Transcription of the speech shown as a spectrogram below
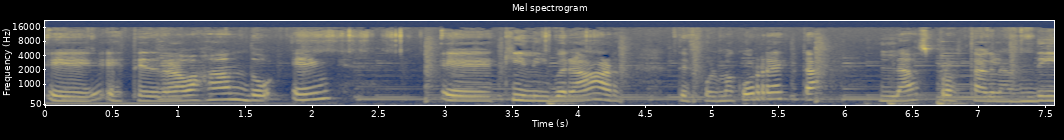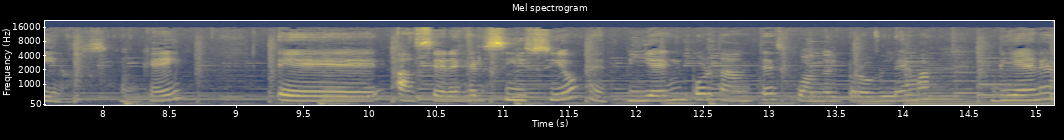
eh, esté trabajando en eh, equilibrar de forma correcta las prostaglandinas. ¿okay? Eh, hacer ejercicio es bien importante cuando el problema viene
